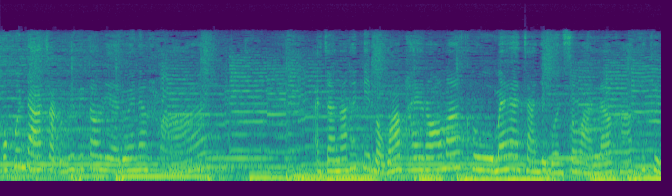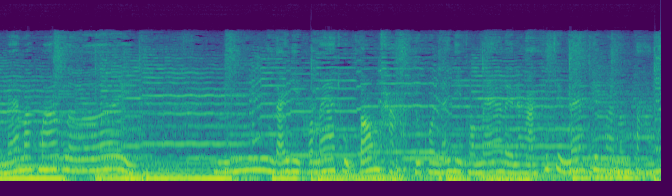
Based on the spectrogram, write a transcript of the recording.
บพระคุณดาวจากพี่วิกตอเรียด้วยนะคะ อาจารย์นัทกิจบอกว่าไพเราะมากครูแม่อาจารย์อยู่บนสวรรค์แล้วครับคิดถึงแม่มากๆเลยได้ดีเพราะแม่ถูกต้องค่ะ ทุกคนได้ดีเพราะแม่เลยนะคะคิดถึงแม่ขึ้นมาน้ำตาไหล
